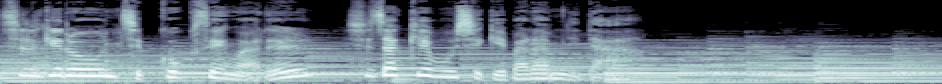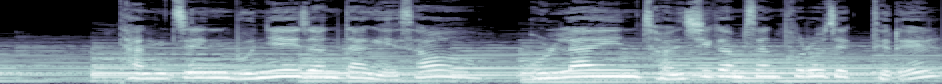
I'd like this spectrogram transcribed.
슬기로운 집콕 생활을 시작해 보시기 바랍니다. 당진 문예의 전당에서 온라인 전시 감상 프로젝트를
